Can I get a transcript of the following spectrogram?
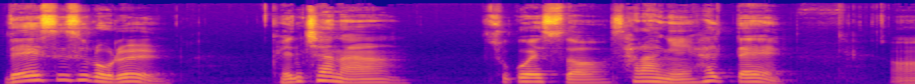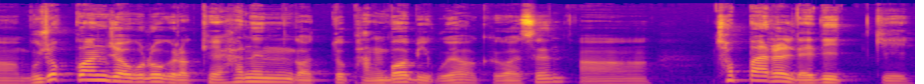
내 스스로를 괜찮아, 수고했어, 사랑해 할 때, 어, 무조건적으로 그렇게 하는 것도 방법이고요. 그것은, 어, 첫 발을 내딛기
